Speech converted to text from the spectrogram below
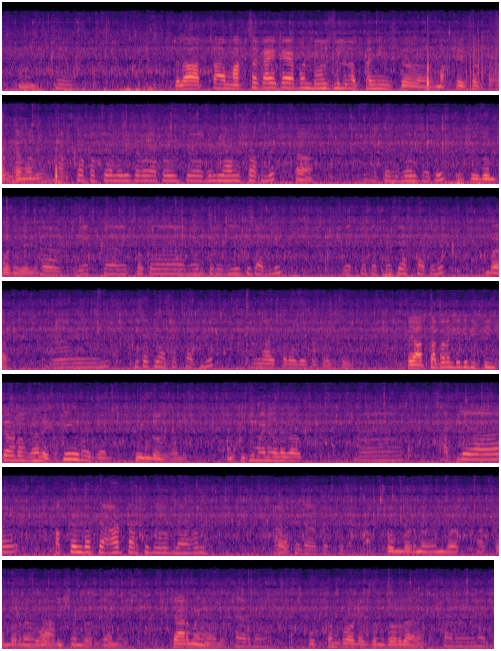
त्याला आता मागचा काय काय आपण डोस दिले आता हे अं, मागच्या याच्यात पट्ट्यामध्ये मागच्या पट्ट्यामध्ये तर आपण ग्रीन हाऊस टाकले. हां. तरी दोन पोते. त्याचे दोन पोते दिले. हो. एक एक पोते दोन पोते डी पी टाकली. एक पोते पोटॅश टाकले. बरं. आणि कीटकनाशक टाकले. आणि नायट्रोजन टाकले. तर आतापर्यंत किती? तीन चार डोस झाले का? तीन डोस झाले. तीन डोस झाले. आणि किती महिने झाले आता? अं, आपल्या ऑक्टोबरचे आठ तारखेपर्यंत लागू ना आठ ते दहा तारखे. ऑक्टोबर नोव्हेंबर ऑक्टोबर नोव्हेंबर डिसेंबर जानेवारी. चार महिने झाले. चार महिने. उत्तम प्लॉट एकदम जोरदार आहे. चार महिने.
